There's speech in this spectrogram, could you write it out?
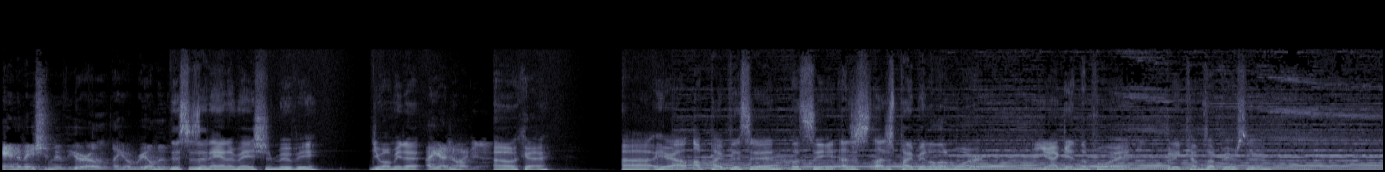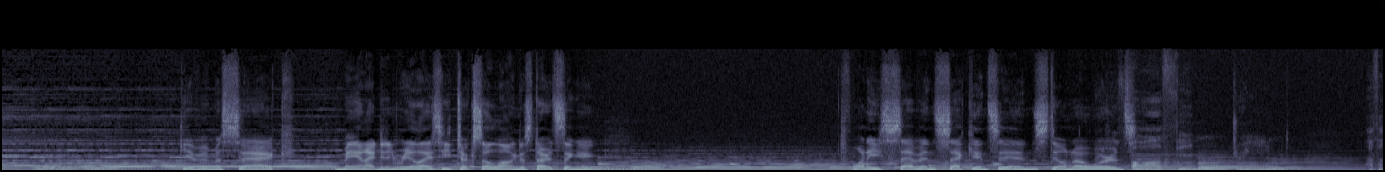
animation movie or a, like a real movie? This is an animation movie. Do you want me to? I got no idea. Oh, okay. Uh, here, I'll, I'll pipe this in. Let's see. I'll just I'll just pipe in a little more. You're not getting the point, but it comes up here soon. Give him a sec. Man, I didn't realize he took so long to start singing. 27 seconds in, still no words. I've often dreamed of a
